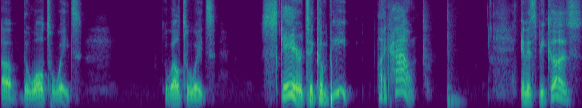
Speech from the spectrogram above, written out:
of the welterweights, the welterweights, scared to compete? Like how? And it's because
